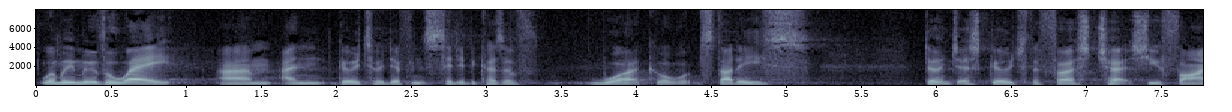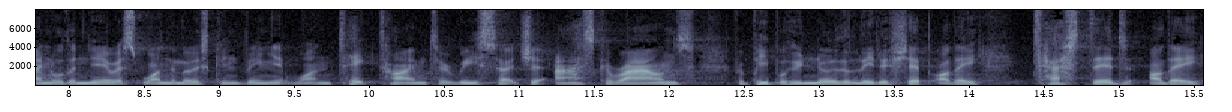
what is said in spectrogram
When we move away um, and go to a different city because of work or studies, don't just go to the first church you find or the nearest one, the most convenient one. Take time to research it, ask around for people who know the leadership. Are they tested? Are they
